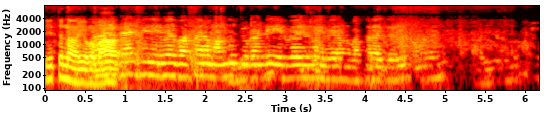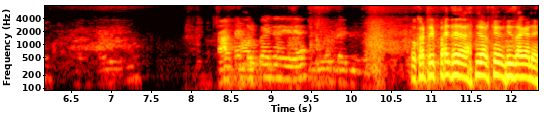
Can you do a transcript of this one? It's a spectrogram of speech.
తీస్తున్నా ఇరవై బస్తాల మందు చూడండి. ఇరవై ఇరవై రెండు బస్తాలు అవుతుంది. ఒక ట్రిప్ అయితే నిజంగానే.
